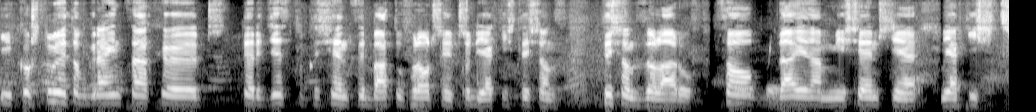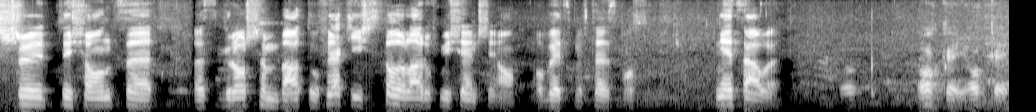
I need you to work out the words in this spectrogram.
i kosztuje to w granicach e, 40 tysięcy batów rocznie, czyli jakieś 1000 1000 dolarów, co daje nam miesięcznie jakieś 3 tysiące z groszem batów, jakieś 100 dolarów miesięcznie, o, powiedzmy w ten sposób. Niecałe. Okej, okej.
